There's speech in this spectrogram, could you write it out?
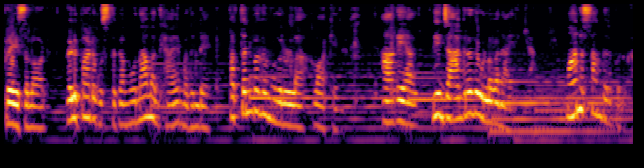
Price load വെളിപ്പാട് പുസ്തകം മൂന്നാം അധ്യായം അതിന്റെ പത്തൊൻപത് മുതലുള്ള വാക്യങ്ങൾ. ആകയാൽ നീ ജാഗ്രത ഉള്ളവനായിരിക്കാം മാനസാന്തരപ്പെടുക.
